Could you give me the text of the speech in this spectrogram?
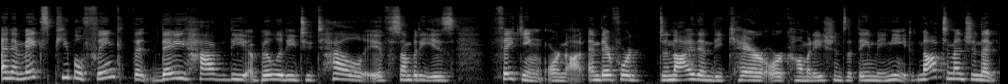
And it makes people think that they have the ability to tell if somebody is faking or not, and therefore deny them the care or accommodations that they may need. Not to mention that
